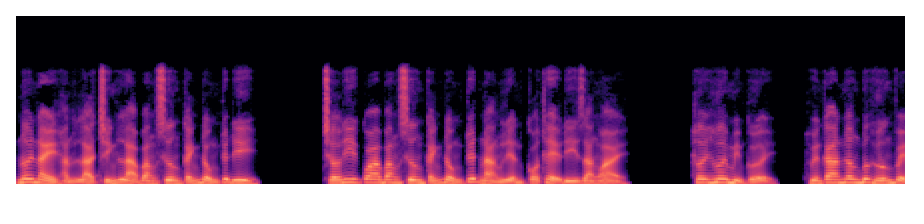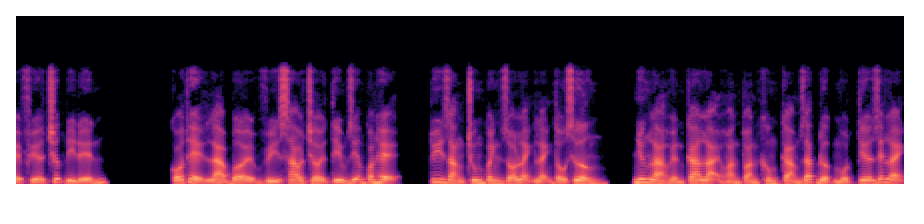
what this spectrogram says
Nơi này hẳn là chính là băng xương cánh đồng tuyết đi. Chờ đi qua băng xương cánh đồng tuyết nàng liền có thể đi ra ngoài. Hơi hơi mỉm cười, huyền ca nâng bước hướng về phía trước đi đến. Có thể là bởi vì sao trời tím diễm quan hệ, tuy rằng chung quanh gió lạnh lạnh thấu xương, nhưng là huyền ca lại hoàn toàn không cảm giác được một tia rét lạnh.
